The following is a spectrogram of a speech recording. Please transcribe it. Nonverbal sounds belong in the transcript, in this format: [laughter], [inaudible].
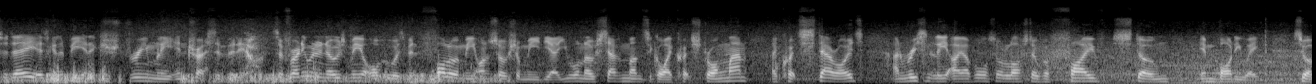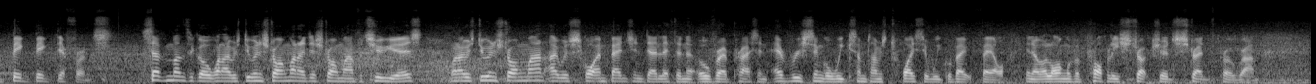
today is going to be an extremely interesting video. So for anyone who knows me or who has been following me on social media, you will know seven months ago I quit strongman, I quit steroids, and recently I have also lost over five stone in body weight. So a big, big difference. Seven months ago when I was doing strongman, I did strongman for two years. When I was doing strongman, I was squatting, benching, deadlifting, and overhead pressing every single week, sometimes twice a week without fail, you know, along with a properly structured strength program.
